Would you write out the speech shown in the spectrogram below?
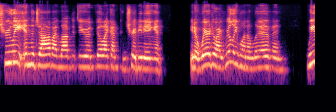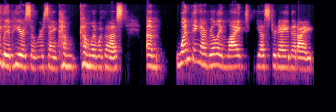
truly in the job I love to do and feel like I'm contributing? And, you know, where do I really want to live? And we live here, so we're saying, come, come live with us. Um, one thing I really liked yesterday that I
